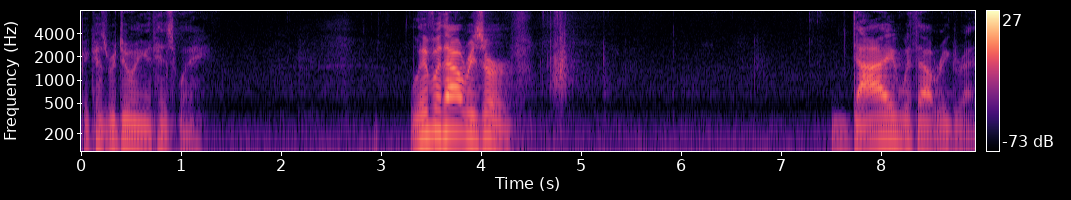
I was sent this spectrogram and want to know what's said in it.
because we're doing it his way. Live without reserve. Die without regret.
